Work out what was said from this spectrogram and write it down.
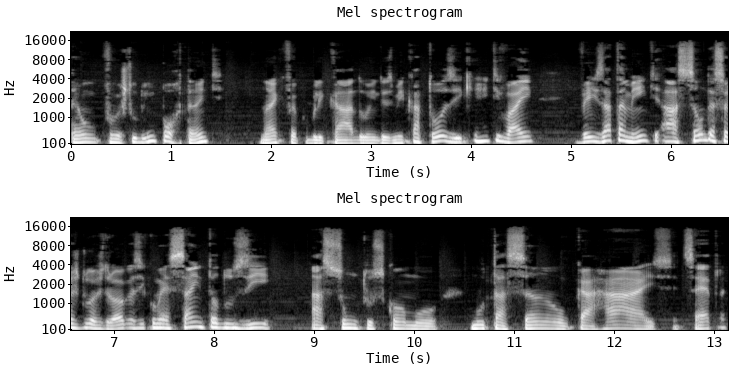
é um, foi um estudo importante, né, que foi publicado em 2014 e que a gente vai ver exatamente a ação dessas duas drogas e começar a introduzir assuntos como mutação, carrais, etc.,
